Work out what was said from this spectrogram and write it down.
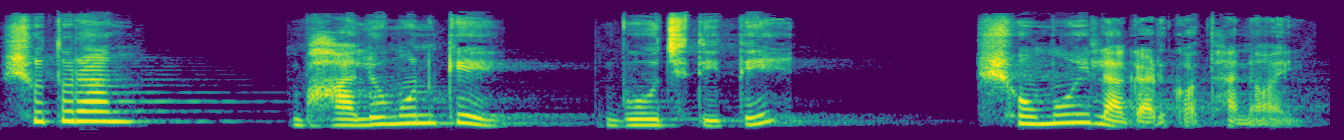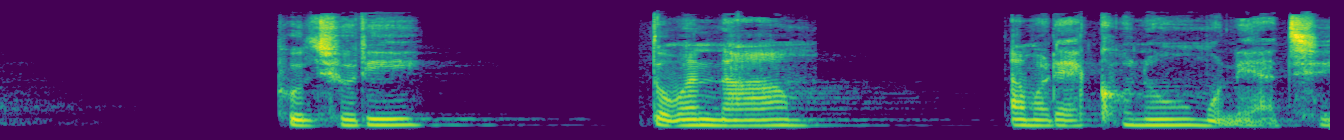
সুতরাং ভালো মনকে বোঝ দিতে সময় লাগার কথা নয়। ফুলছুরি তোমার নাম আমার এখনও মনে আছে।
